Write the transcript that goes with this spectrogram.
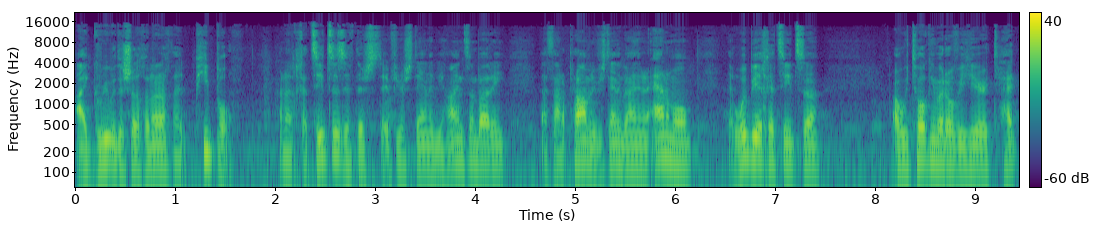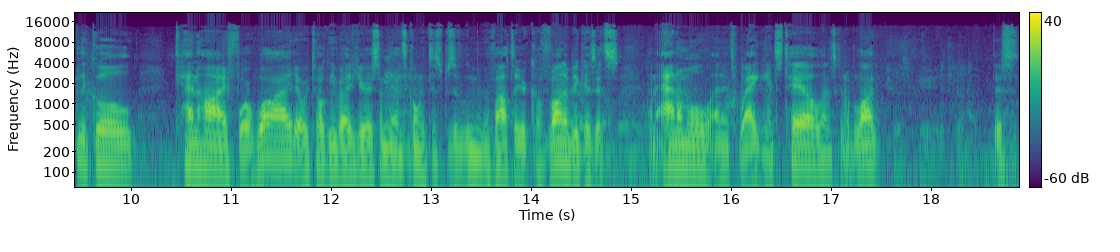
I agree with the Shulchan Aruch that people are not chatzitzas. If if you're standing behind somebody, that's not a problem. If you're standing behind an animal, that would be a chatzitza. Are we talking about over here technical, 10 high, 4 wide? Are we talking about here something that's going to specifically be mafatal your kavana because it's an animal and it's wagging its tail and it's going to block? There's,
